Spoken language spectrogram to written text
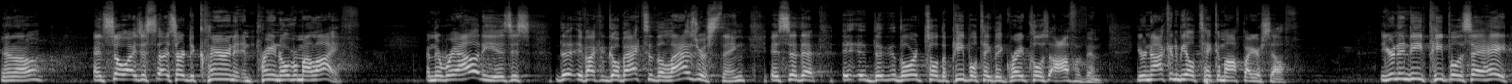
know? And so I just I started declaring it and praying over my life. And the reality is, is if I could go back to the Lazarus thing, it said that it, the Lord told the people, take the grave clothes off of him. You're not going to be able to take them off by yourself. You're going to need people to say, hey,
